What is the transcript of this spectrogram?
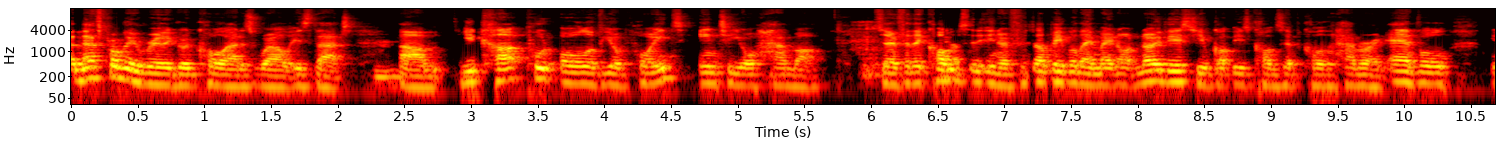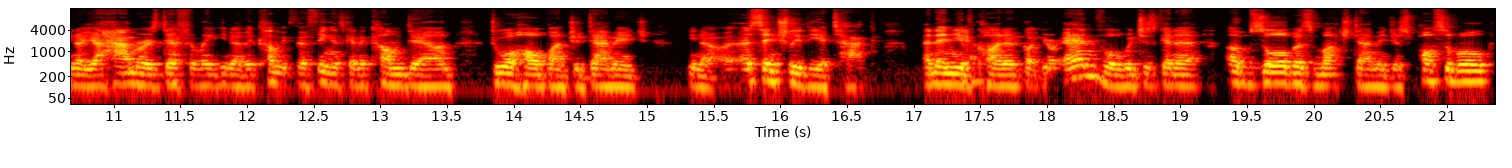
And that's probably a really good call out as well. Is that Mhm. um, you can't put all of your points into your hammer. So for the concept, you know, for some people they may not know this. You've got these concepts called hammer and anvil. You know, your hammer is definitely, you know, the coming the thing is going to come down, do a whole bunch of damage. You know, essentially the attack. And then you've Yeah. kind of got your anvil, which is going to absorb as much damage as possible.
